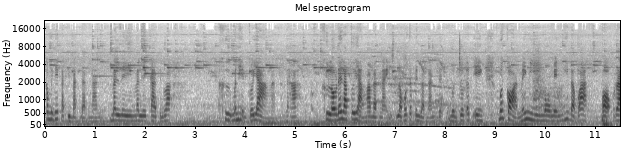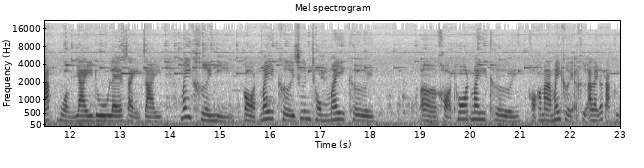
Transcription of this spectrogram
ก็ไม่ได้ปฏิบัติแบบนั้น มันเลยมันเลยกลายเป็นว่า คือมันเห็นตัวอย่างอะนะคะคือเราได้รับตัวอย่างมาแบบไหน เราก็จะเป็นแบบนั้นเหมือนโจตัสเอง เมื่อก่อนไม่มีโมเมนต์ที่แบบว่าบอกรักห่วงใยดูแลใส่ใจ ไม่เคยมีกอดไม่เคยชื่นชมไม่เคย ออขอโทษไม่เคย ขอขมาไม่เคยคืออะไรก็ตามคือ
